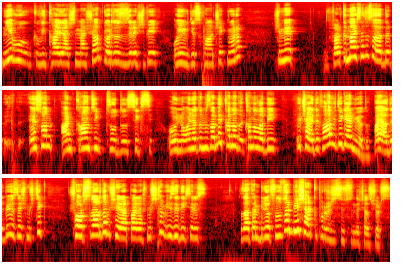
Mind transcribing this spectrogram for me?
niye bu kaydı açtım ben şu an? Gördüğünüz üzere hiçbir oyun videosu falan çekmiyorum. Şimdi farkındaysanız e, en son I'm Counting to the Six oyunu oynadığımızdan beri kanala, kanala bir 3 aydır falan video gelmiyordu. Bayağı da bir özleşmiştik. Shorts'larda bir şeyler paylaşmıştım. İzlediyseniz zaten biliyorsunuzdur. Bir şarkı projesi üstünde çalışıyoruz.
